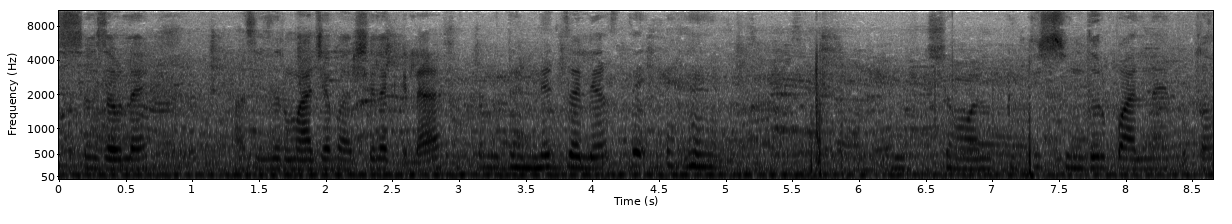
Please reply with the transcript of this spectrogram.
सजवलं आहे असं जर माझ्या भाषेला केला असं तर मी धन्यच झाले असते. छान किती सुंदर पालन आहे बघा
